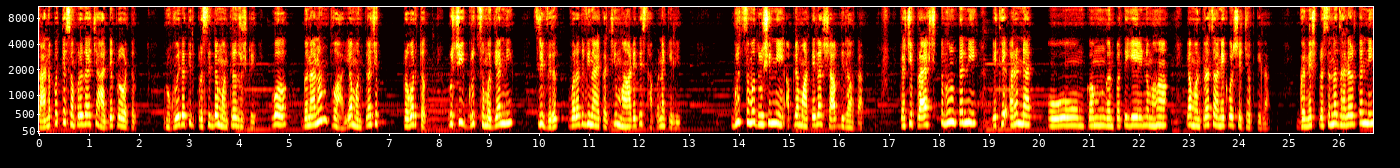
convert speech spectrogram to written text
गाणपत्य संप्रदायाचे आद्य प्रवर्तक ऋग्वेदातील प्रसिद्ध मंत्रदृष्टे व गणानामत्वा या मंत्राचे प्रवर्तक ऋषी गृत्समद यांनी श्री विरद वरदविनायकाची महाड येथे स्थापना केली. गृत्समद ऋषींनी आपल्या मातेला शाप दिला होता. त्याची प्रायश्चित्त म्हणून त्यांनी येथे अरण्यात ओम गम गणपतये नमहा या मंत्राचा अनेक वर्ष जप केला. गणेश प्रसन्न झाल्यावर त्यांनी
